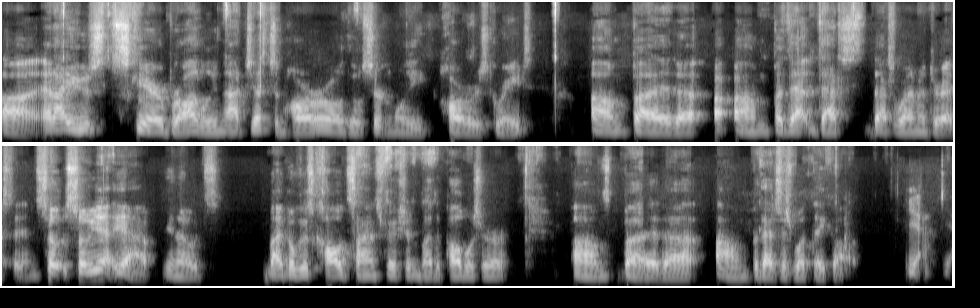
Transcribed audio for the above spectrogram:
uh, and I use scare broadly, not just in horror, although certainly horror is great. Um, but uh, uh, um, but that that's that's what I'm interested in. So so yeah yeah you know it's my book is called science fiction by the publisher, um, but uh, um, but that's just what they call it. Yeah yeah.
